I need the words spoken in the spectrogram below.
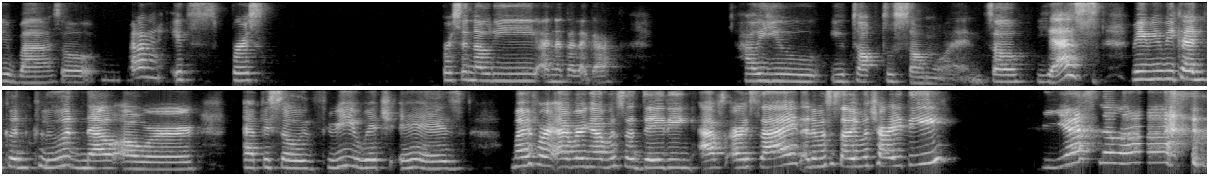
'di ba? So parang it's pers personally ano talaga how you you talk to someone. So, yes, maybe we can conclude now our episode 3 which is my forever nga ba sa dating apps are side? Ano masasabi mo, Charity? Yes naman!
